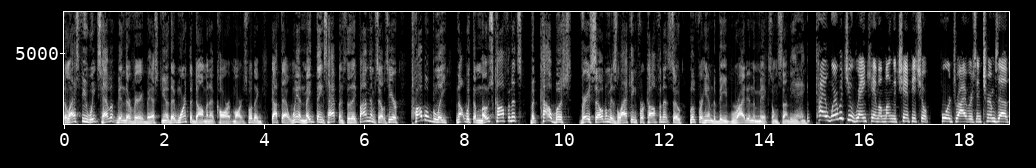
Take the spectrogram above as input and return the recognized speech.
The last few weeks haven't been their very best. You know, they weren't the dominant car at Martinsville. They got that win, made things happen, so they find themselves here probably not with the most confidence, but Kyle Busch very seldom is lacking for confidence. So look for him to be right in the mix on Sunday evening. Kyle, where would you rank him among the championship four drivers in terms of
